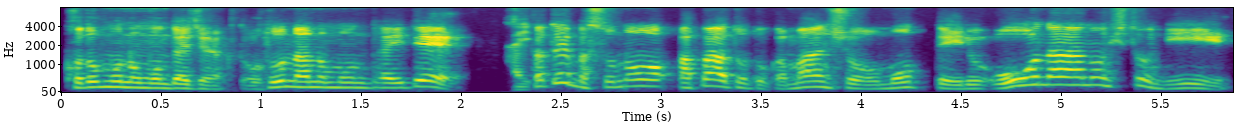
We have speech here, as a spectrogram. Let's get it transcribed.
子供の問題じゃなくて大人の問題で、はい、例えばそのアパートとかマンションを持っているオーナーの人に、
